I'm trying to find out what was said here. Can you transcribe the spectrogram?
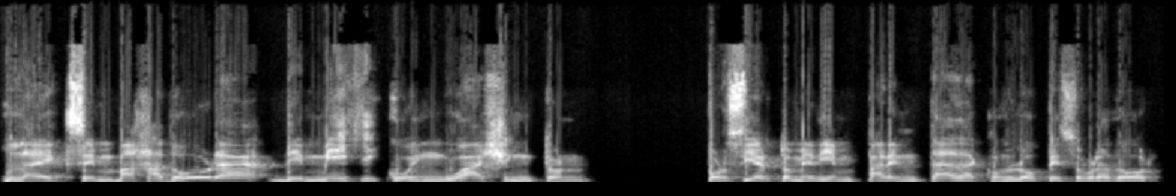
La ex embajadora de México en Washington, por cierto, media emparentada con López Obrador,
